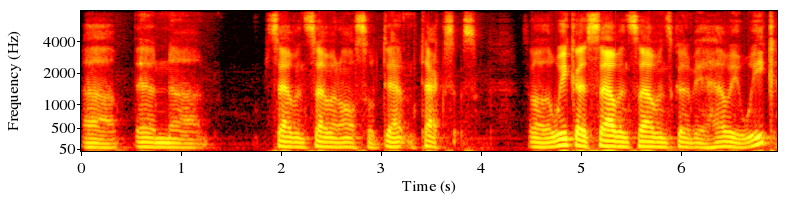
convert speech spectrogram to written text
Uh, then uh, 7 7 also Denton, Texas. So the week of 7 7 is going to be a heavy week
